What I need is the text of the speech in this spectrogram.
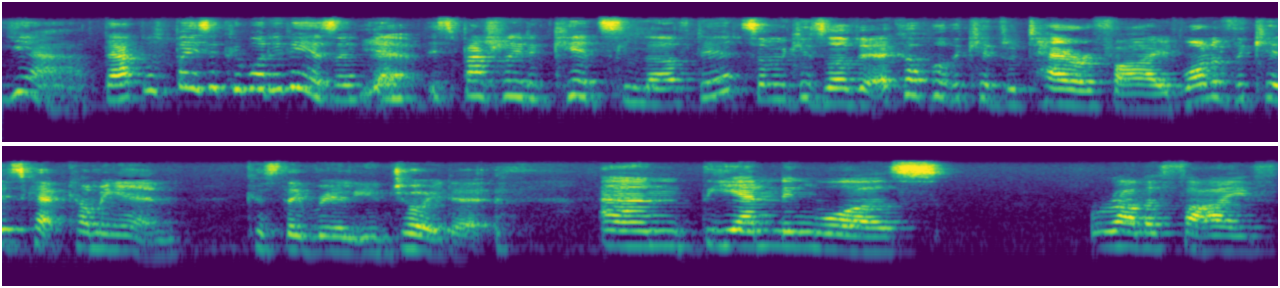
Yeah, that was basically what it is, and, Yeah. and especially the kids loved it. Some of the kids loved it. A couple of the kids were terrified. One of the kids kept coming in because they really enjoyed it. And the ending was Runner Five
